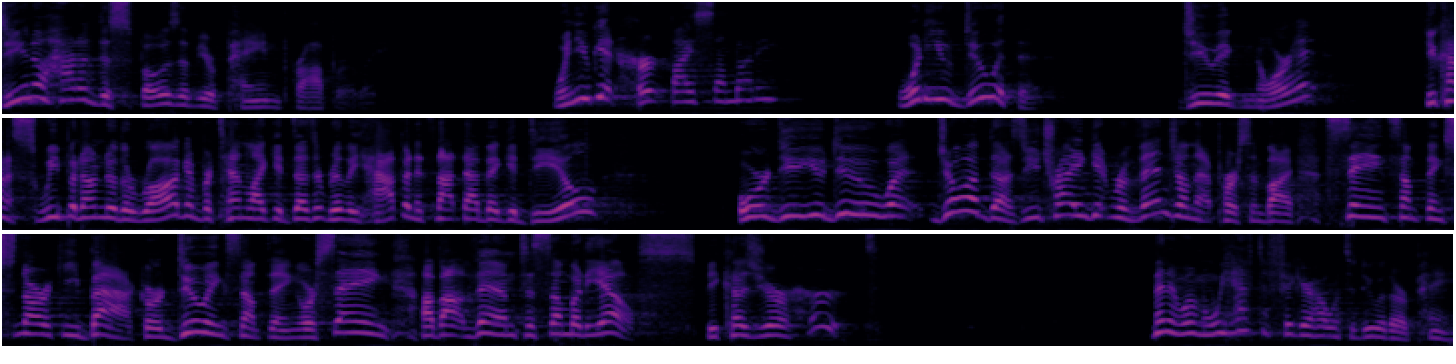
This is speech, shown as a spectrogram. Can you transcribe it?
Do you know how to dispose of your pain properly? When you get hurt by somebody, what do you do with it? Do you ignore it? Do you kind of sweep it under the rug and pretend like it doesn't really happen? It's not that big a deal? Or do you do what Joab does? Do you try and get revenge on that person by saying something snarky back or doing something or saying about them to somebody else because you're hurt? Men and women, we have to figure out what to do with our pain.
